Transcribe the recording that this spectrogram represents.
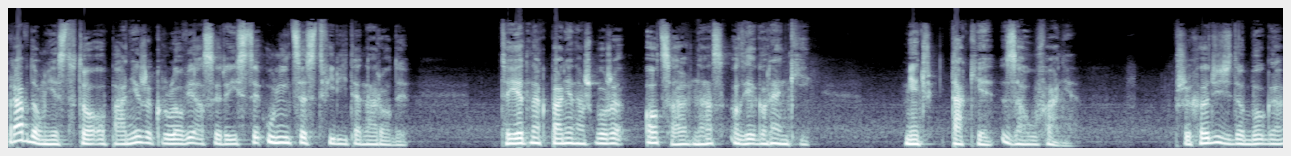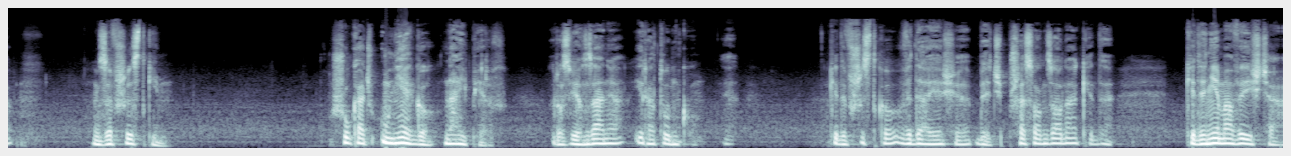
Prawdą jest to, o Panie, że królowie asyryjscy unicestwili te narody. Ty jednak, Panie nasz Boże, ocal nas od Jego ręki. Mieć takie zaufanie. Przychodzić do Boga ze wszystkim – szukać u Niego najpierw rozwiązania i ratunku. Kiedy wszystko wydaje się być przesądzone, kiedy, kiedy nie ma wyjścia,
